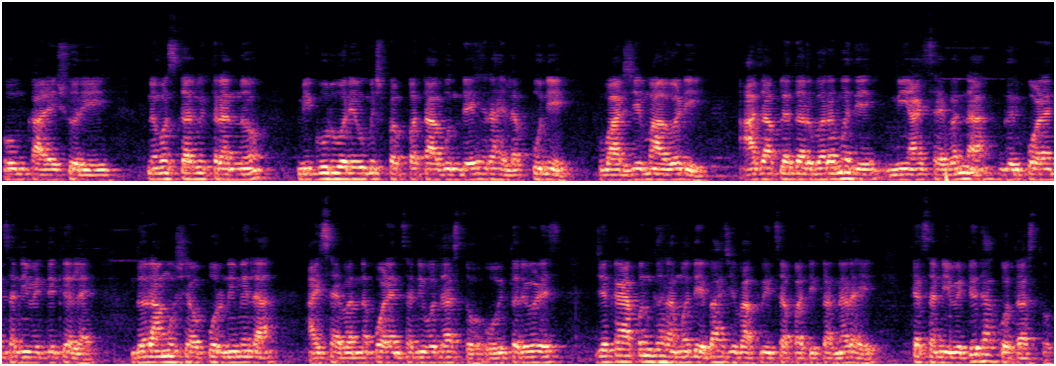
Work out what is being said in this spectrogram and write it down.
ओम काळेश्वरी. नमस्कार मित्रांनो मी गुरुवरे उमेश पप्पा तागुंदे राहायला पुणे वारजे मावडी. आज आपल्या दरबारामध्ये मी आईसाहेबांना घरी पोळ्यांचा नैवेद्य केलाय. दर आमुष्या पौर्णिमेला आईसाहेबांना पोळ्यांचा निवेद्य असतो. व इतर वेळेस जे काय आपण घरामध्ये भाजी भाकरी चपाती करणार आहे त्याचा नैवेद्य दाखवत असतो.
